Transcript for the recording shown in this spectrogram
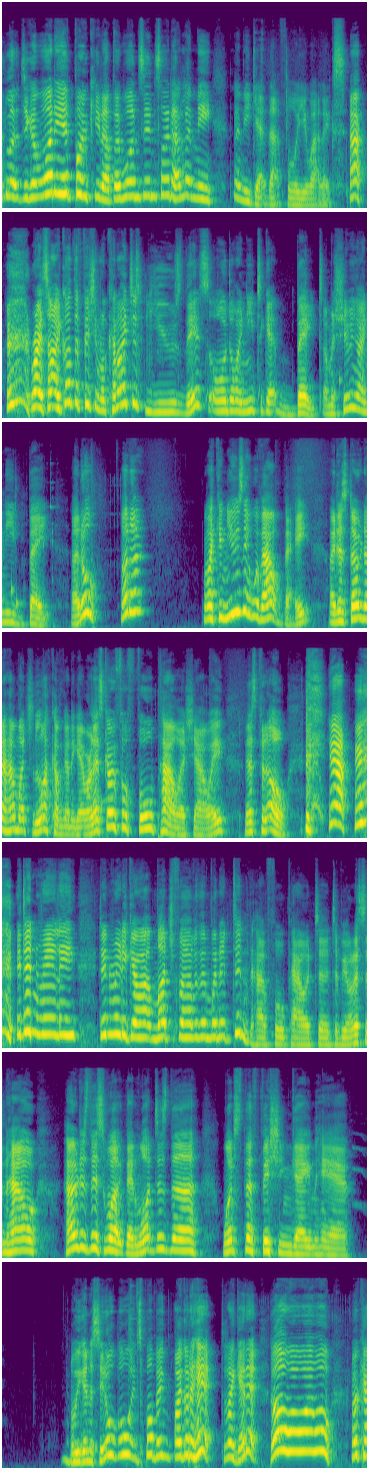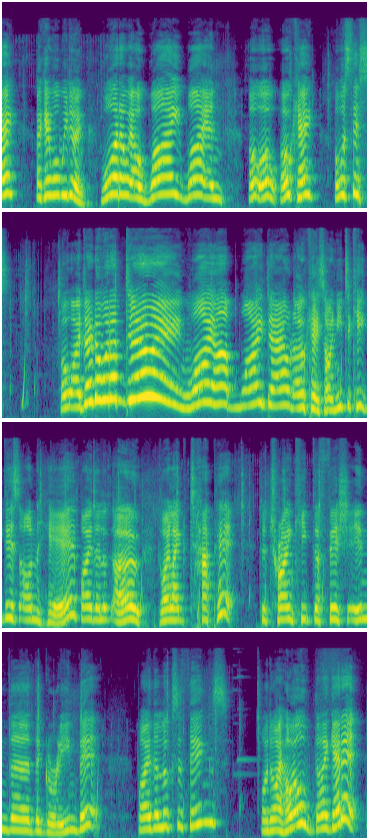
look, you got one ear poking up and one's inside out. Let me let me get that for you, Alyx. right, so I got the fishing rod. Can I just use this, or do I need to get bait? I'm assuming I need bait. At all? Oh, oh no. Well, I can use it without bait. I just don't know how much luck I'm going to get. Well, let's go for full power, shall we? Let's put. Oh, yeah. It didn't really didn't really go out much further than when it didn't have full power. To to be honest, and how how does this work then? What does the what's the fishing game here? Are we hmm. going to see? Oh, oh, it's bobbing. I got a hit. Did I get it? Oh, whoa, whoa, whoa. Okay. Okay, what are we doing? What are we? Oh, why? Why? And Oh, oh, okay. Oh, what's this? Oh, I don't know what I'm doing. Why up? Why down? Okay, so I need to keep this on here by the look. Oh, do I like tap it to try and keep the fish in the, the green bit by the looks of things? Or do I hold? Oh, did I get it?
